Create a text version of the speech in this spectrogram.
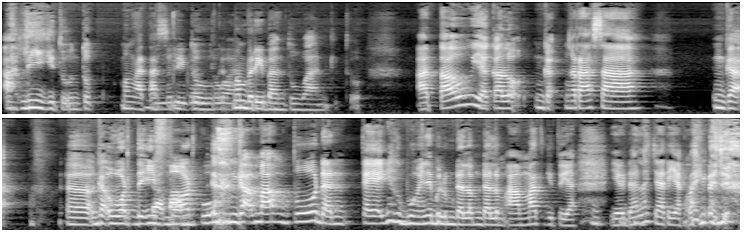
ahli gitu untuk mengatasi Memberi itu bantuan. memberi bantuan gitu atau ya kalau nggak ngerasa nggak eh, nggak worth the Nggak effort mampu. nggak mampu dan kayaknya hubungannya belum dalam-dalam amat gitu ya ya udahlah cari yang lain aja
